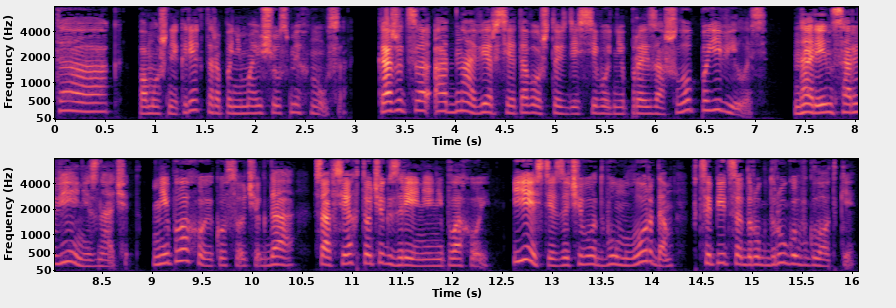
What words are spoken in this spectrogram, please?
«Так...» — помощник ректора, понимающе усмехнулся. «Кажется, одна версия того, что здесь сегодня произошло, появилась. Нарин Сорвени, значит. Неплохой кусочек, да. Со всех точек зрения неплохой. Есть из-за чего двум лордам вцепиться друг другу в глотки.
